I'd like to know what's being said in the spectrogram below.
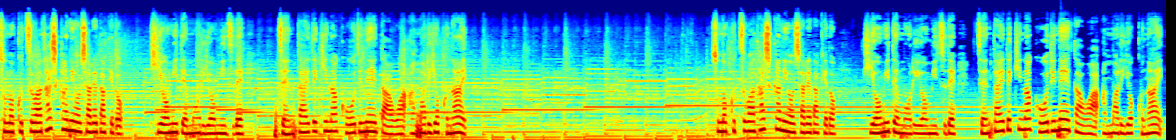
その靴は確かにおしゃれだけど、木を見て森を水で、全体的なコーディネーターはあまり良くない。その靴は確かにおしゃれだけど、木を見て森を水で、全体的なコーディネーターはあまり良くない。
